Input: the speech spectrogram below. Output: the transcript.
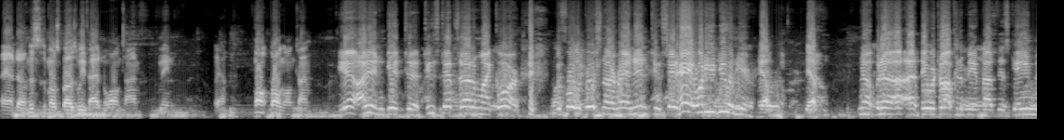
and um, this is the most buzz we've had in a long time. I mean, yeah, long, long, long time. Yeah, I didn't get uh, two steps out of my car before the person I ran into said, "Hey, what are you doing here?" Yep, yep. No, no, but uh, uh, they were talking to me about this game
